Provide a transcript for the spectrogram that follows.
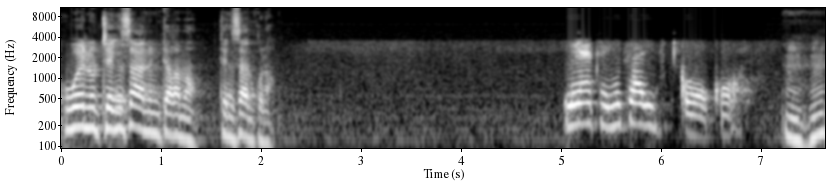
Wena uthengisani mntakamama uthengisani khona? Ngiyathengisa izigqoko. Mhm.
